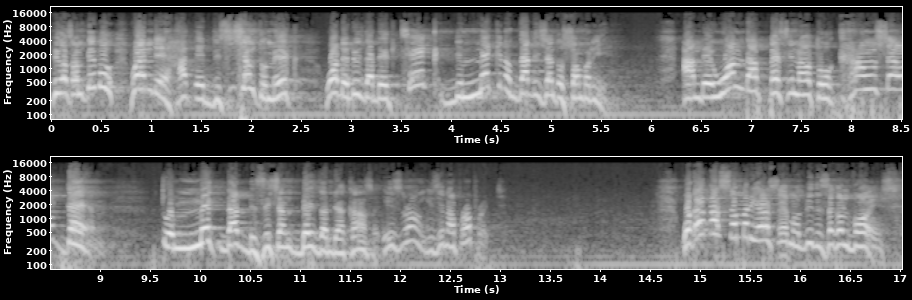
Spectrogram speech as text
Because some people, when they have a decision to make, what they do is that they take the making of that decision to somebody. And they want that person now to counsel them to make that decision based on their counsel. It's wrong, it's inappropriate. Whatever somebody else says must be the second voice.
